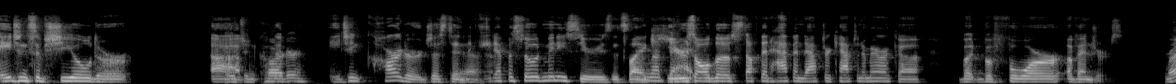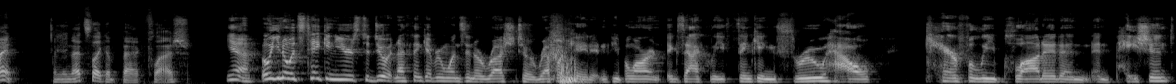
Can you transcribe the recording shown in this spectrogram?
Agents of Shield or uh, Agent Carter. Agent Carter, just an Yeah. eight episode miniseries that's like, here's that. all the stuff that happened after Captain America, but before Avengers. Right. I mean, that's like a backflash. Yeah. Well, you know, it's taken years to do it, and I think everyone's in a rush to replicate it, and people aren't exactly thinking through how carefully plotted and, and patient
